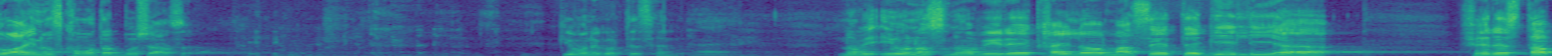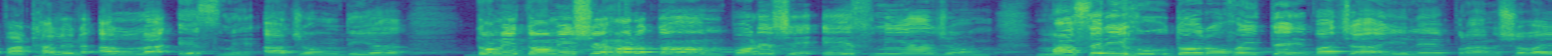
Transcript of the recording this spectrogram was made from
দোয়া ইনুস ক্ষমতার বসে আছে। কি মনে করতেছেন? নবী ইউনুস নবীরে খাইল গিলিয়া ফেরেস্তা পাঠালেন আল্লাহ এসমে আজম দিয়া। দমে দমে সে হরদম পড়ে সে এসমি আজম। মাসেরি হুদর হইতে বাঁচাইলে প্রাণ। সবাই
